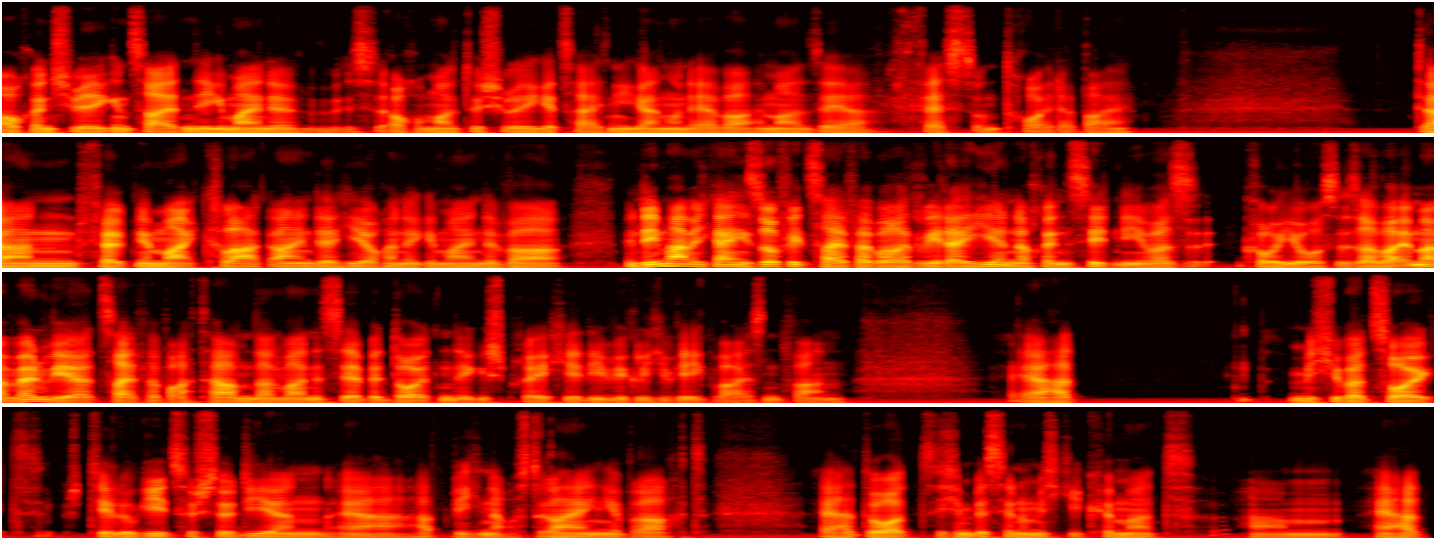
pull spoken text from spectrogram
Auch in schwierigen Zeiten. Die Gemeinde ist auch immer durch schwierige Zeiten gegangen und er war immer sehr fest und treu dabei. Dann fällt mir Mike Clark ein, der hier auch in der Gemeinde war. Mit dem habe ich gar nicht so viel Zeit verbracht, weder hier noch in Sydney, was kurios ist. Aber immer wenn wir Zeit verbracht haben, dann waren es sehr bedeutende Gespräche, die wirklich wegweisend waren. Er hat mich überzeugt, Theologie zu studieren. Er hat mich nach Australien gebracht. Er hat dort sich ein bisschen um mich gekümmert. Ähm, er hat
